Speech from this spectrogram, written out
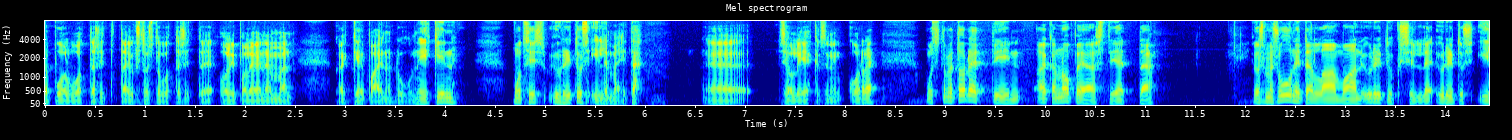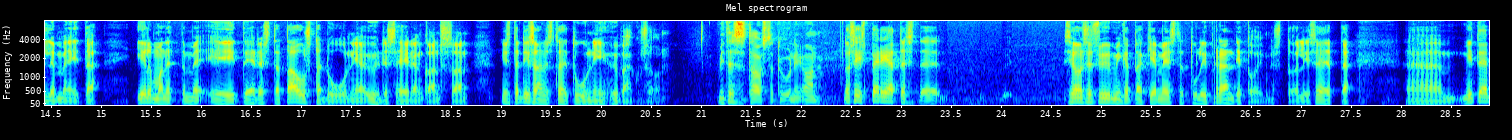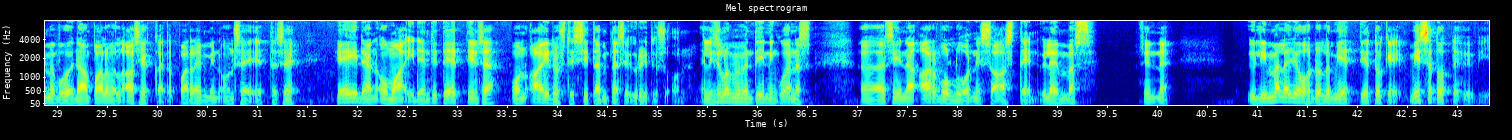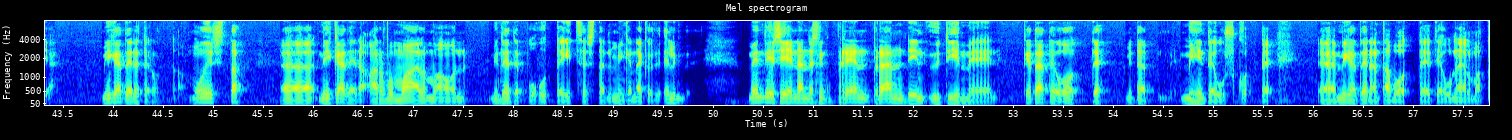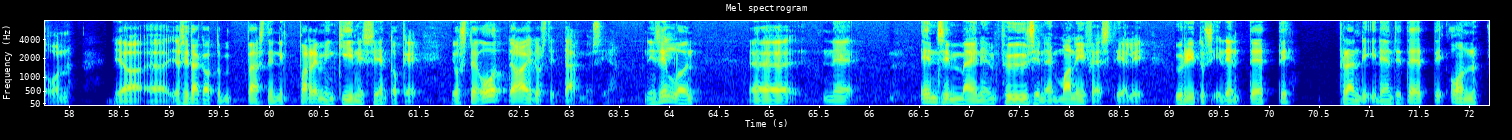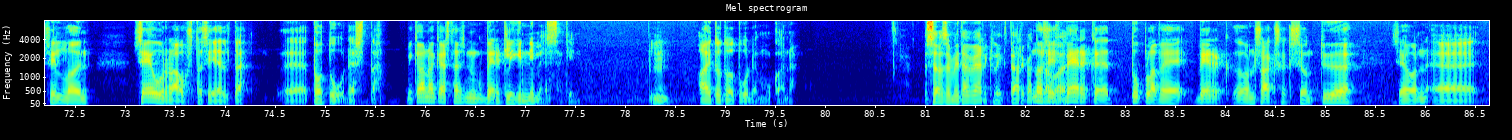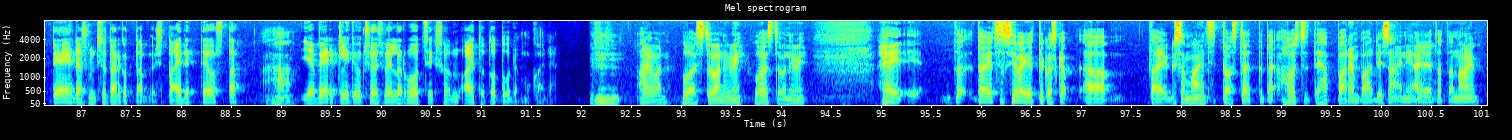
äh, vuotta sitten tai 11 vuotta sitten oli paljon enemmän kaikkea painoduuniikin, mutta siis yritysilmeitä. Äh, se oli ehkä se niin kore. Mutta sitten me todettiin aika nopeasti, että jos me suunnitellaan vaan yrityksille yritysilmeitä ilman, että me ei tehdä sitä taustaduunia yhdessä heidän kanssaan, niin sitä designista ei tule niin hyvä kuin se on. Mitä se taustaduuni on? No siis periaatteessa se on se syy, minkä takia meistä tuli bränditoimisto. Eli se, että ää, miten me voidaan palvella asiakkaita paremmin, on se, että se heidän oma identiteettinsä on aidosti sitä, mitä se yritys on. Eli silloin me mentiin niin kuin aina siinä arvonluonnissa asteen ylemmäs sinne ylimmällä johdolla miettiä, että okei, missä te olette hyviä, mikä teidät erottaa muista, mikä teidän arvomaailma on, miten te puhutte itsestänne, minkä näköisesti. Eli mentiin siihen näin niin brändin ytimeen, ketä te olette, mitä, mihin te uskotte, mikä teidän tavoitteet ja unelmat on. Ja, ja sitä kautta me päästiin niin paremmin kiinni siihen, että okei, jos te olette aidosti tämmöisiä, niin silloin ne ensimmäinen fyysinen manifesti, eli yritysidentiteetti, brändi-identiteetti, on silloin seurausta sieltä totuudesta, mikä on oikeastaan niin kuin Verklikin nimessäkin. Mm. Aito totuuden mukana. Se on se, mitä Verklik tarkoittaa. No siis verk, W, verk on saksaksi on työ, se on äh, tehdas, mutta se tarkoittaa myös taideteosta. Aha. Ja Verklik yksi olisi vielä ruotsiksi on aito totuudenmukainen. Aivan, loistava nimi, loistava nimi. Hei, tämä on itse asiassa hyvä juttu, koska, äh, tai kun sä mainitsit tuosta, että haluaisit tehdä parempaa designia ja tota noin,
